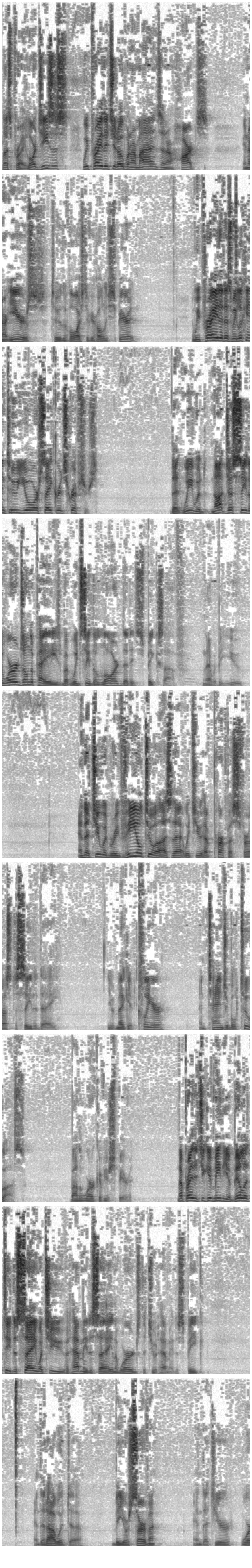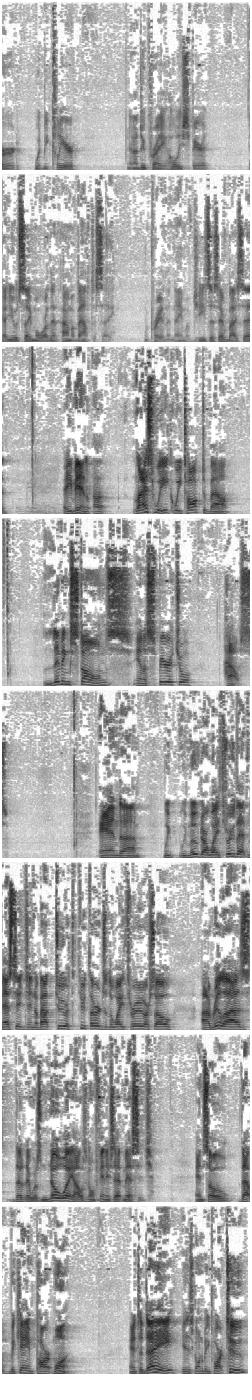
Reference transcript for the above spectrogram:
Let's pray. Lord Jesus, we pray that you'd open our minds and our hearts and our ears to the voice of your Holy Spirit. And we pray that as we look into your sacred scriptures, that we would not just see the words on the page, but we'd see the Lord that it speaks of. And that would be you. And that you would reveal to us that which you have purposed for us to see today. You would make it clear and tangible to us by the work of your Spirit. And I pray that you give me the ability to say what you would have me to say and the words that you would have me to speak. And that I would uh, be your servant and that your word would be clear. And I do pray, Holy Spirit, that you would say more than I'm about to say. We pray in the name of Jesus. Everybody said, Amen. Amen. Uh, last week we talked about living stones in a spiritual house. And um, we we moved our way through that message, and about two or two thirds of the way through or so, I realized that there was no way I was going to finish that message. And so that became part one. And today is going to be part two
